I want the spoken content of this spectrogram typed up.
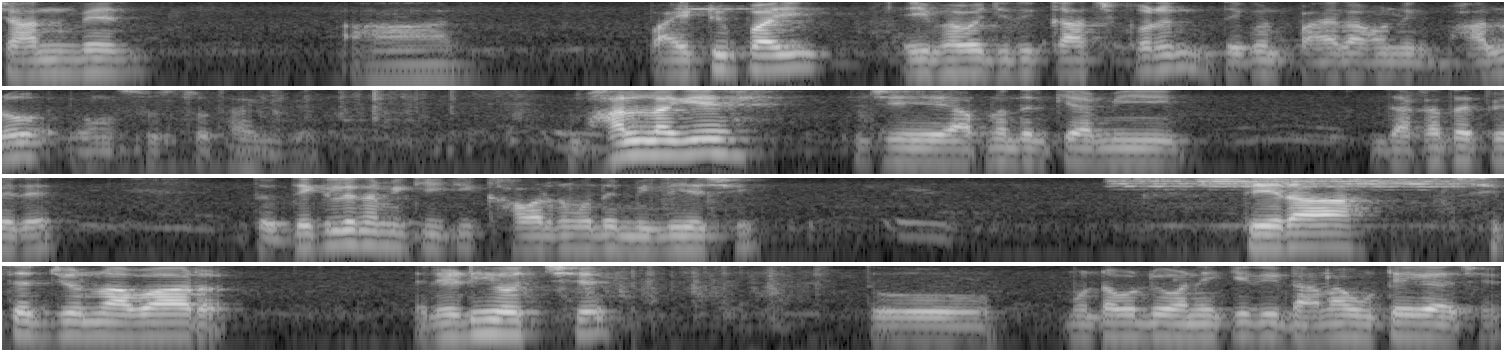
জানবেন, আর পাই টু পাই এইভাবে যদি কাজ করেন, দেখবেন পায়রা অনেক ভালো এবং সুস্থ থাকবে। ভালো লাগে যে আপনাদেরকে আমি দেখাতে পেরে। তো দেখলেন আমি কি কি খাবারের মধ্যে মিলিয়েছি। তেরা, শীতের জন্য আবার রেডি হচ্ছে। তো মোটামুটি অনেকেরই ডানা উঠে গেছে।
